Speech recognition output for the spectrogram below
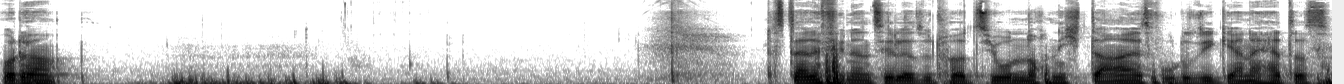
Oder dass deine finanzielle Situation noch nicht da ist, wo du sie gerne hättest.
